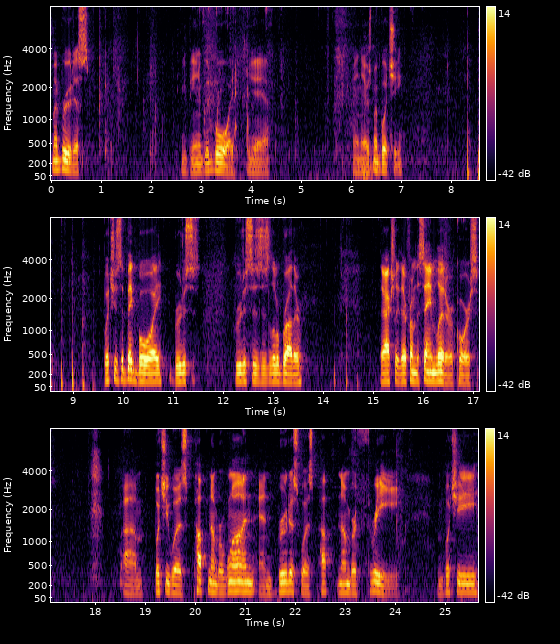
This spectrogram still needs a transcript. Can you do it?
My Brutus. You're being a good boy. Yeah. And there's my Butchie. Butchie's a big boy. Brutus, Brutus is his little brother. They're actually they're from the same litter, of course. Um, Butchie was pup number one, and Brutus was pup number three. Butchie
